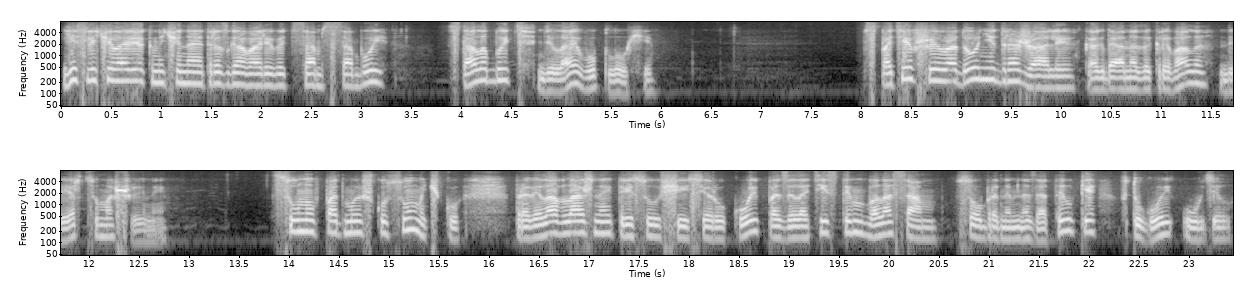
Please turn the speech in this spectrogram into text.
Если человек начинает разговаривать сам с собой, стало быть, дела его плохи. Вспотевшие ладони дрожали, когда она закрывала дверцу машины. Сунув под мышку сумочку, провела влажной трясущейся рукой по золотистым волосам, собранным на затылке в тугой узел.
